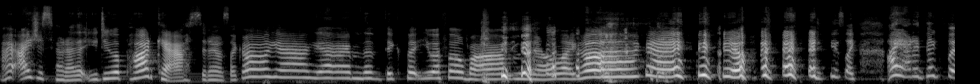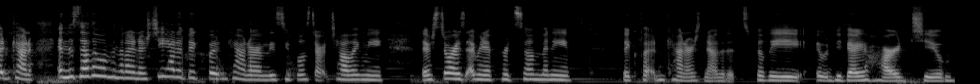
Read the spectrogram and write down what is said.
I, I just found out that you do a podcast." And I was like, "Oh yeah, yeah, I'm the Bigfoot UFO mom." You know, like, "Oh, okay." you know, and he's like, "I had a Bigfoot encounter," and this other woman that I know, she had a Bigfoot encounter, and these people start telling me their stories. I mean, I've heard so many Bigfoot encounters now that it's really it would be very hard to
